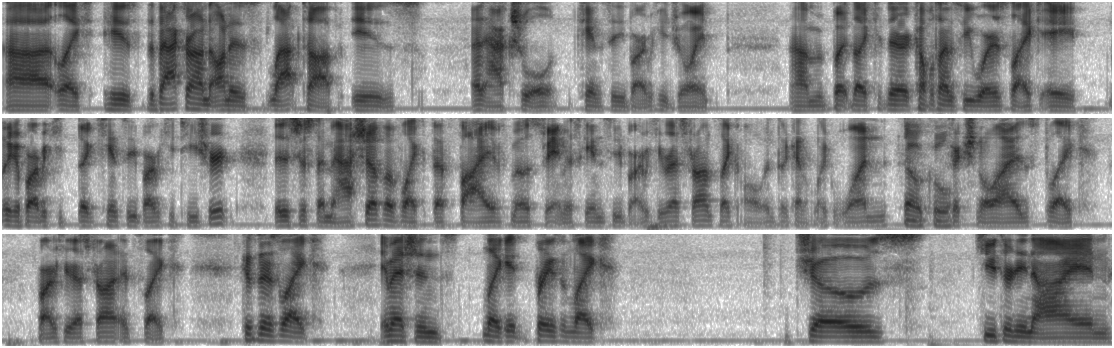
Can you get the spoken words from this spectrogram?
uh, like his the background on his laptop is an actual Kansas City barbecue joint. Um, but like there are a couple times he wears like a like a barbecue like a Kansas City barbecue T-shirt that is just a mashup of like the five most famous Kansas City barbecue restaurants, like all into kind of like one oh cool fictionalized like barbecue restaurant. It's like because there's like it mentions like it brings in like Joe's, Q39,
